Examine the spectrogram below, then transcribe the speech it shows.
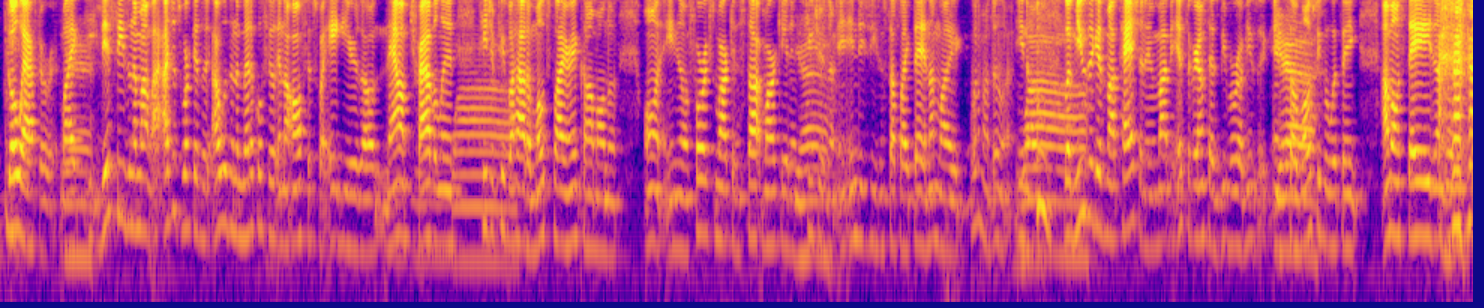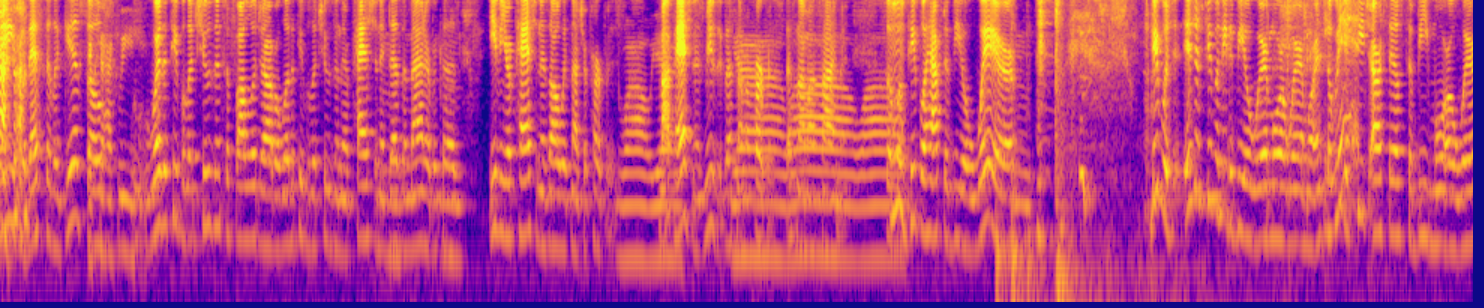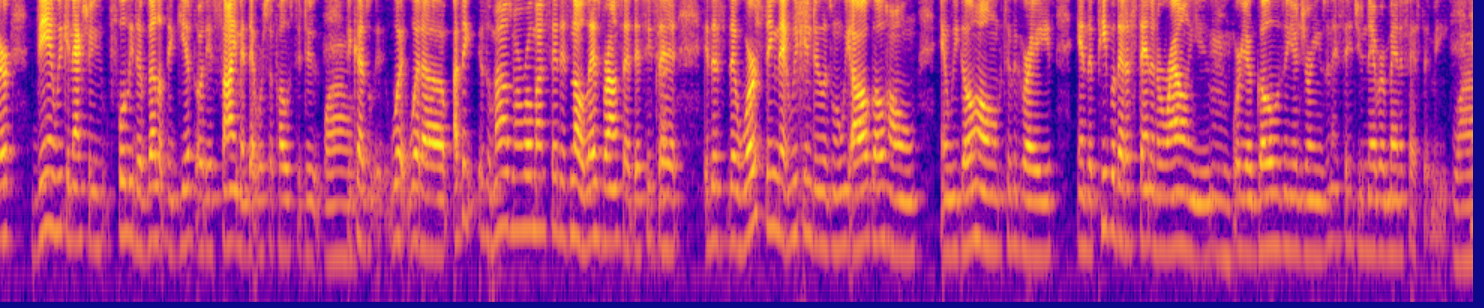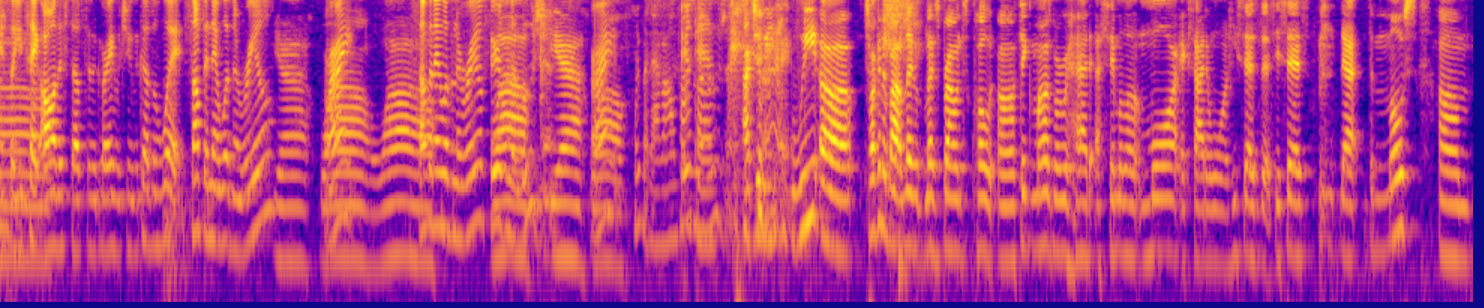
go after it. Like Yes. this season of my, life, I just worked as a, I was in the medical field in the office for eight years. Uh, now I'm traveling, teaching people how to multiply your income on the on you know forex market and stock market and Yeah. futures and indices and stuff like that. And I'm like, what am I doing? You know. But music is my passion, and my Instagram says Be Real Music, and Yeah. so most people would think I'm on stage, I'm doing these things, but that's still a gift. So exactly. whether people are choosing to follow a job or whether people are choosing their passion, it Mm. doesn't matter because Mm. even your passion is always not your purpose. Wow. Yeah. My passion is music. That's not my purpose. That's not my assignment. Wow. So, but people have to be aware. Mm. people, it's just people need to be aware, more aware, more, and so we can teach ourselves to be more aware. Then we can actually fully develop the gift or the assignment that we're supposed to do. Wow. Because what what uh I think is Myles Munroe might have said this. No, Les Brown said this. He Okay. said it is the worst thing that we can do is when we all go home and we go home to the grave and the people that are standing around you Mm. were your goals and your dreams and they said you never manifested me. wow. And so you take all this stuff to the grave with you because of what? Something that wasn't real. Yeah. Wow. Right? Wow. Something that wasn't a real. Fear's wow. an illusion. Yeah. Right? Wow. We about to have our own Fear's podcast. illusion. Actually, Right. we uh talking about Les, Les Brown's quote. Uh, I think Myles Munroe had a similar, more exciting one. He says this. He says that the most um.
